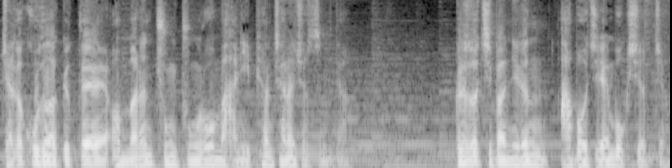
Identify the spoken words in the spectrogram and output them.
제가 고등학교 때 엄마는 중풍으로 많이 편찮으셨습니다. 그래서 집안일은 아버지의 몫이었죠.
